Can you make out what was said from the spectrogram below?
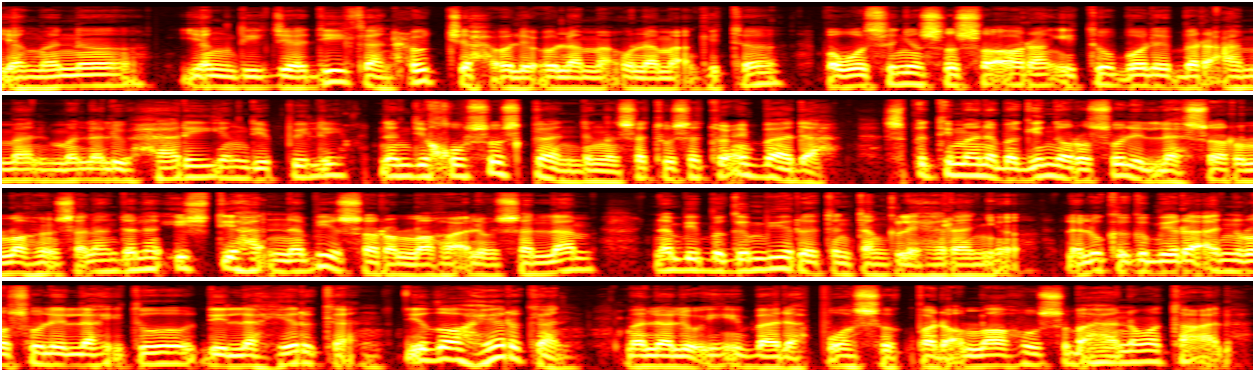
yang mana yang dijadikan hujah oleh ulama-ulama kita bahawasanya seseorang itu boleh beramal melalui hari yang dipilih dan dikhususkan dengan satu-satu ibadah. Seperti mana baginda Rasulullah sallallahu alaihi wasallam dalam ijtihad Nabi sallallahu alaihi wasallam Nabi bergembira tentang kelahirannya. Lalu kegembiraan Rasulullah itu dilahirkan dizahirkan melalui ibadah puasa kepada Allah Subhanahu wa taala.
